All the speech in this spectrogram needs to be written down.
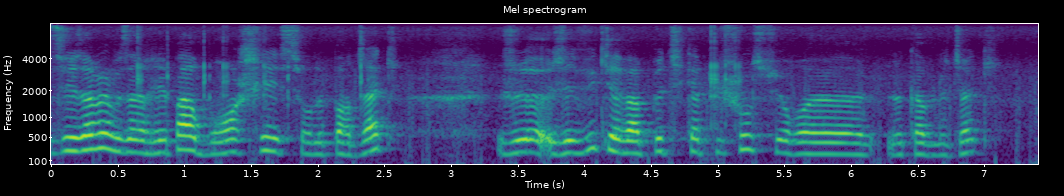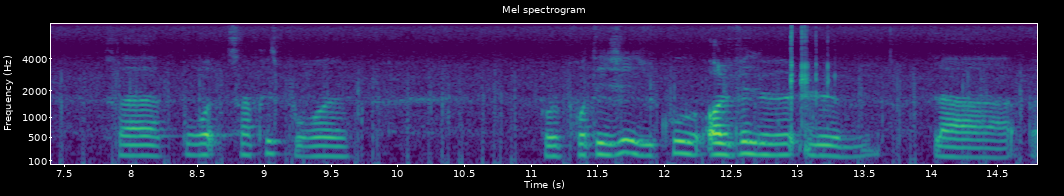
si jamais vous n'arrivez pas à brancher sur le port jack, j'ai vu qu'il y avait un petit capuchon sur euh, le câble jack. Ça pour sa prise pour pour le protéger du coup enlever le, le la bah,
